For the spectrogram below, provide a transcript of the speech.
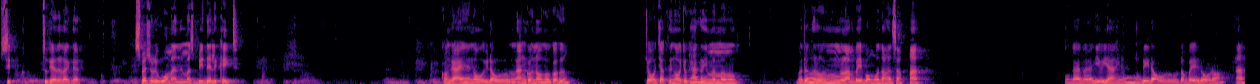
sit together like that. Especially women, must be delicate. Con gái ngồi đâu ăn con nồi ngồi có hướng. Chỗ chật thì ngồi chỗ khác thì mà mà mà tới mà luôn làm bể bông con ta hay sao? Hả? Con gái phải dịu dàng chứ, đi đâu làm bể đồ đó. Hả?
